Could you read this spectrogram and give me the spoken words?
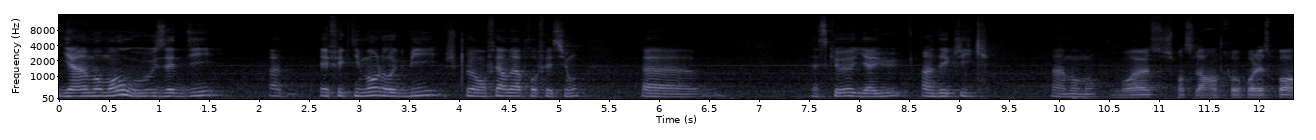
Il y a un moment où vous vous êtes dit, ah, effectivement, le rugby, je peux en faire ma profession. Est-ce qu'il y a eu un déclic à un moment? Ouais, je pense la rentrée au Pôle Espoir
